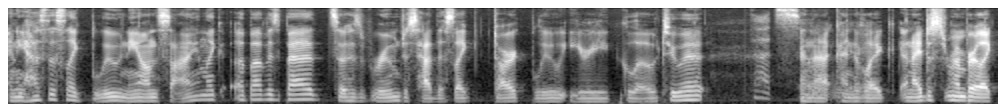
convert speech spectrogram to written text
and he has this like blue neon sign like above his bed, so his room just had this like dark blue eerie glow to it, That's and that kind of like, and I just remember like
